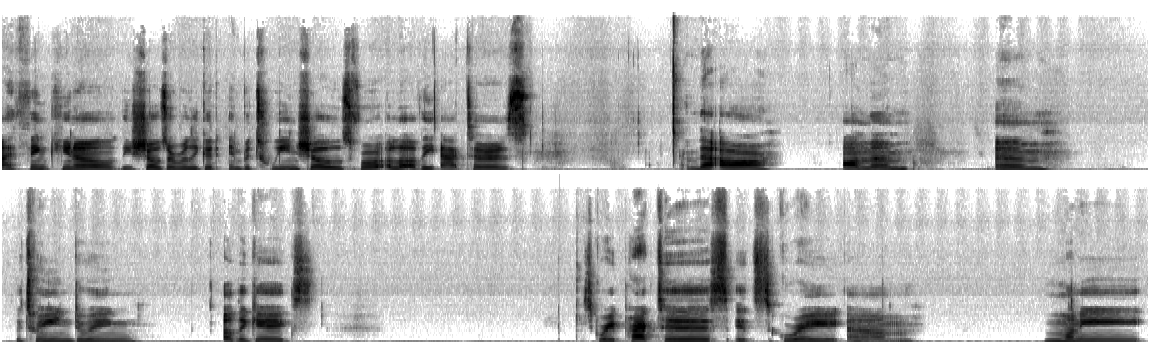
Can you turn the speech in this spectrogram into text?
I think, you know, these shows are really good in between shows for a lot of the actors that are on them. Um, between doing other gigs. It's great practice. It's great um, money,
